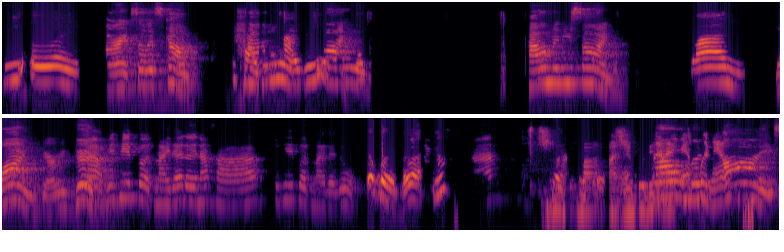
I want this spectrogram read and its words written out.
พี่เอ้ย All right, so let's count. ขอ How, ที่ไหนพี่เอ้ย how many signs? วัน One, very good. พี่พี่ๆเปิดไมค์ได้เลยนะคะ พี่พี่ๆเปิดไมค์เลยลูก ก็เปิดด้วยเนอะ How Yeah, many put now. eyes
